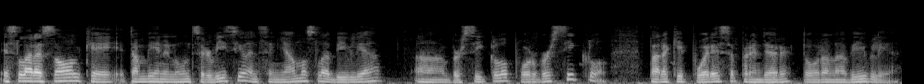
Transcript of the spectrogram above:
Es la razón que también en un servicio enseñamos la Biblia uh, versículo por versículo para que puedas aprender toda la Biblia.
